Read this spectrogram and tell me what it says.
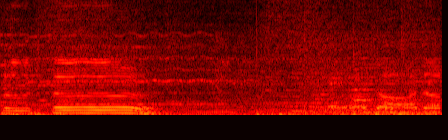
Từ từ da da.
